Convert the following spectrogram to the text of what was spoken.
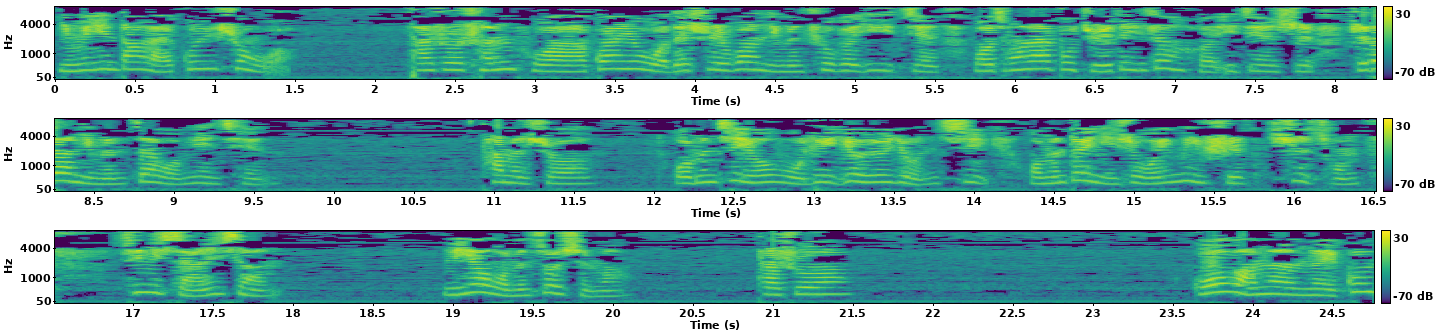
你们应当来归顺我。”他说：“陈普啊，关于我的事，望你们出个意见。我从来不决定任何一件事，直到你们在我面前。”他们说。我们既有武力，又有勇气，我们对你是唯命是是从，请你想一想，你要我们做什么？他说：“国王们每攻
